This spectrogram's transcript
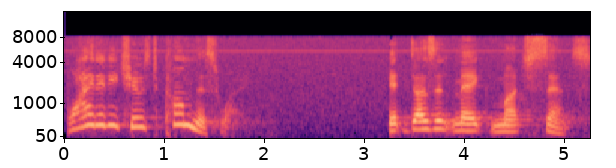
Why did he choose to come this way? It doesn't make much sense.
